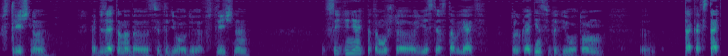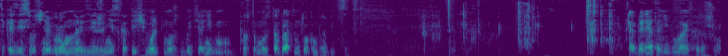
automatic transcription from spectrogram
встречно. Обязательно надо светодиоды встречно соединять, потому что если оставлять только один светодиод, он, э, так как статика здесь очень огромная, здесь же несколько тысяч вольт может быть, они просто может обратным током пробиться. А горят они бывают хорошо.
